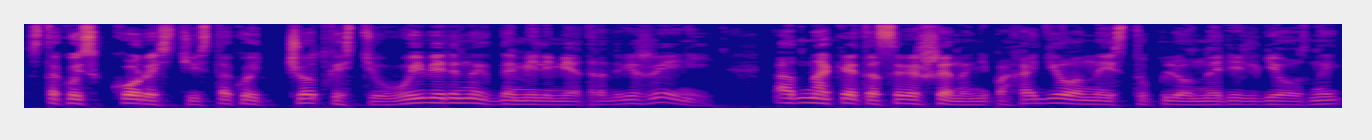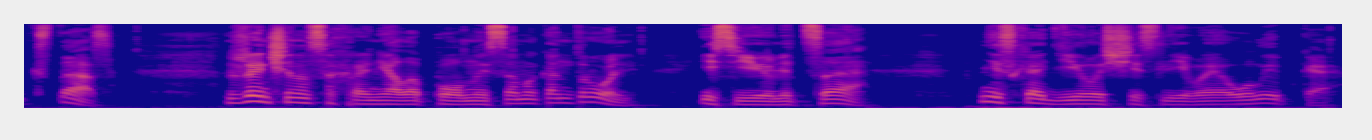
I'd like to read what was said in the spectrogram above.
с такой скоростью и с такой четкостью выверенных до миллиметра движений – Однако это совершенно не походило на иступленный религиозный экстаз. Женщина сохраняла полный самоконтроль, и с ее лица не сходила счастливая улыбка.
